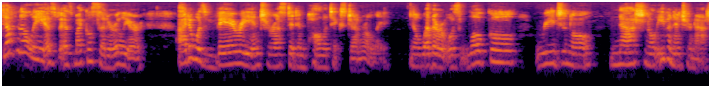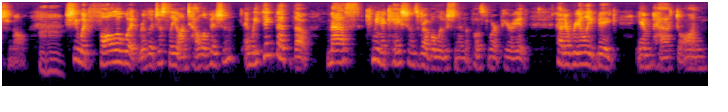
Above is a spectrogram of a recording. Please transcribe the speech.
definitely, as as Michael said earlier, Ida was very interested in politics generally, you know, whether it was local, regional, national, even international. Mm-hmm. She would follow it religiously on television. And we think that the mass communications revolution in the post war period had a really big impact on,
